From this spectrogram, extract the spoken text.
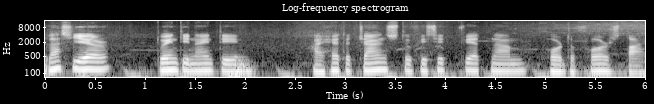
Last year, 2019, I had a chance to visit Vietnam for the first time.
